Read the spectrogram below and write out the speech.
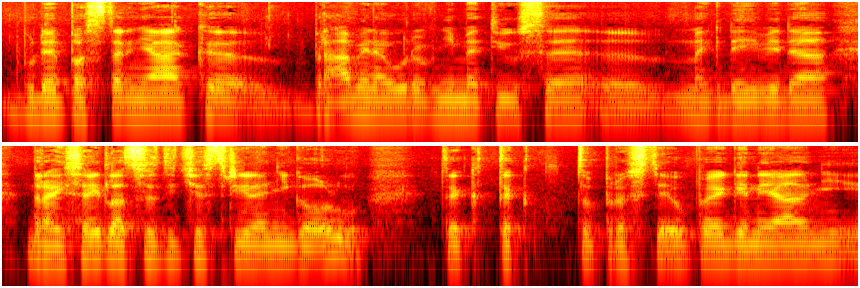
bude Pastrňák eh, právě na úrovni Matthewse, eh, McDavida, Dreisaitla, co se týče střílení gólu, tak, tak to prostě je úplně geniální,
